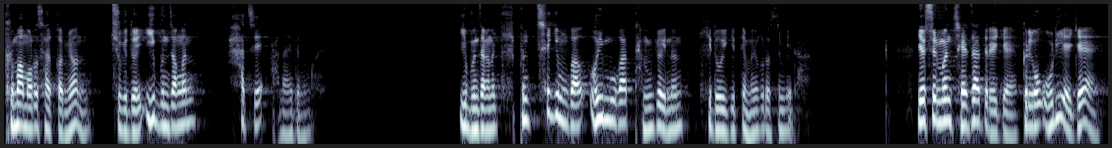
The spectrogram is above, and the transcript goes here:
그 마음으로 살 거면 주기도의 이 문장은 하지 않아야 되는 거예요. 이 문장에는 깊은 책임과 의무가 담겨 있는 기도이기 때문에 그렇습니다. 예수님은 제자들에게 그리고 우리에게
